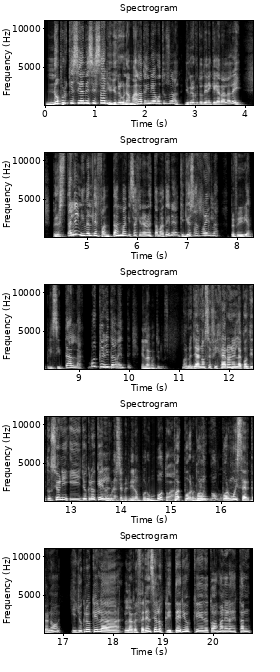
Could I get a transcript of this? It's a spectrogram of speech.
No porque sea necesario, yo creo que una mala técnica constitucional, yo creo que esto tiene que quedar a la ley. Pero es tal el nivel de fantasma que se ha generado en esta materia que yo esas reglas preferiría explicitarlas muy claritamente en la Constitución. Bueno, ya no se fijaron en la Constitución y, yo creo que... Algunas se perdieron por un voto, ¿ah? por, muy por, muy cerca, ¿no? Y yo creo que la, la referencia a los criterios que de todas maneras están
